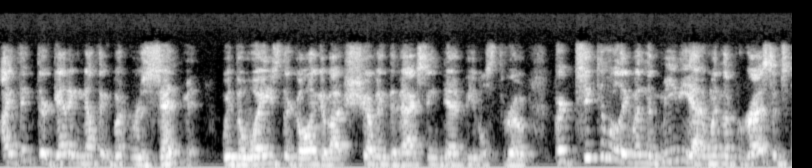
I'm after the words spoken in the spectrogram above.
I think they're getting nothing but resentment with the ways they're going about shoving the vaccine down people's throat, particularly when the media and when the progressives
